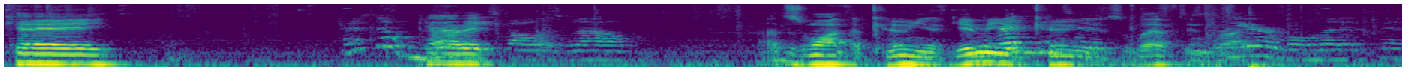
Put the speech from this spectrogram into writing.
McKay. I just don't Got know it. baseball as well. I just want Acuna. Give me The Red Acuna's left and right. Terrible that it's been.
